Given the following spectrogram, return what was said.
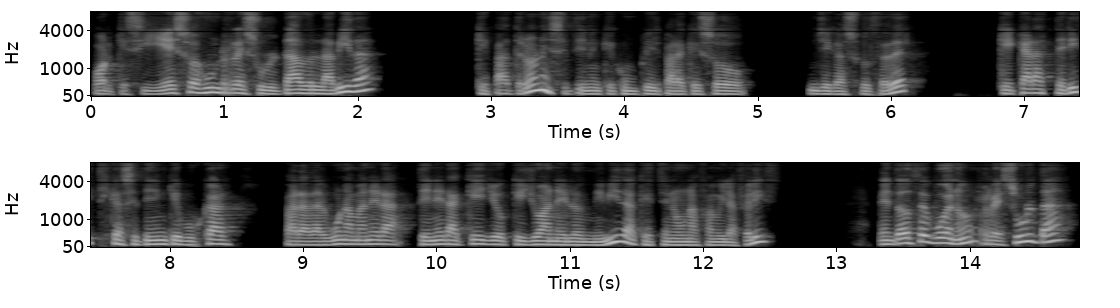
Porque si eso es un resultado en la vida, ¿qué patrones se tienen que cumplir para que eso llega a suceder? ¿Qué características se tienen que buscar para de alguna manera tener aquello que yo anhelo en mi vida, que es tener una familia feliz? Entonces, bueno, resulta,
